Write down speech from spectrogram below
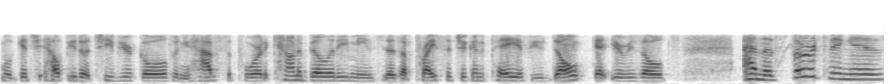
will get you help you to achieve your goals when you have support. Accountability means there's a price that you're going to pay if you don't get your results and the third thing is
